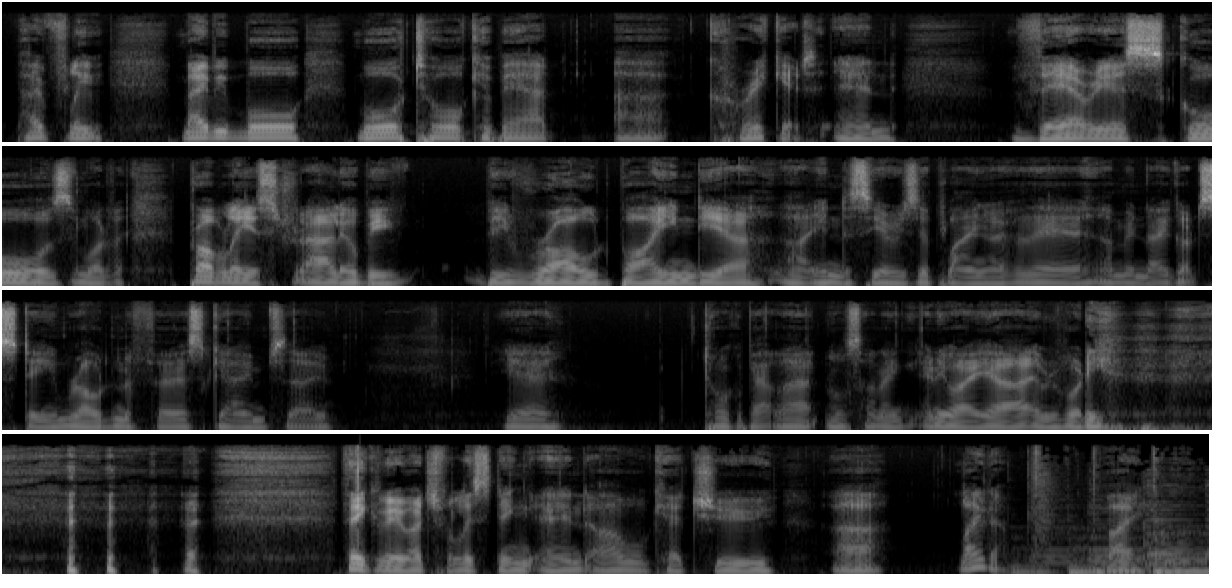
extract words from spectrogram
hopefully, maybe more more talk about uh, cricket and various scores and whatever. Probably Australia will be be rolled by India uh, in the series they're playing over there. I mean, they got steamrolled in the first game, so yeah, talk about that or something. Anyway, uh, everybody. Thank you very much for listening, and I will catch you uh, later. Bye.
